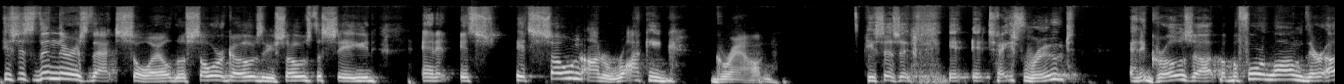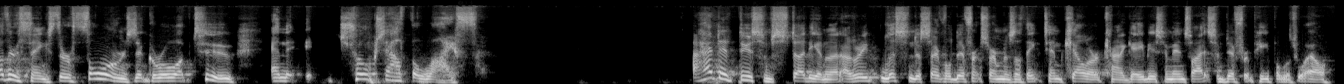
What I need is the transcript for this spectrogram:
He says, then there is that soil. The sower goes and he sows the seed, and it, it's it's sown on rocky ground. He says it, it, it takes root and it grows up, but before long, there are other things. There are thorns that grow up too, and it chokes out the life. I had to do some study on that. I listened to several different sermons. I think Tim Keller kind of gave me some insights from different people as well.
